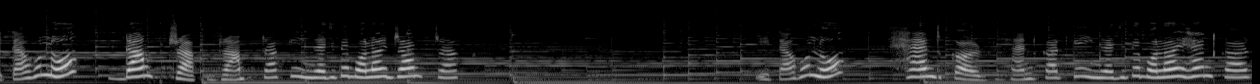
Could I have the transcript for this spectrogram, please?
এটা হলো ডাম্প ট্রাক, ডাম্প ট্রাককে ইংরেজিতে বলা হয় ডাম্প ট্রাক। এটা হলো হ্যান্ড কার্ড, হ্যান্ড কার্ডকে ইংরেজিতে বলা হয় হ্যান্ড কার্ড।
